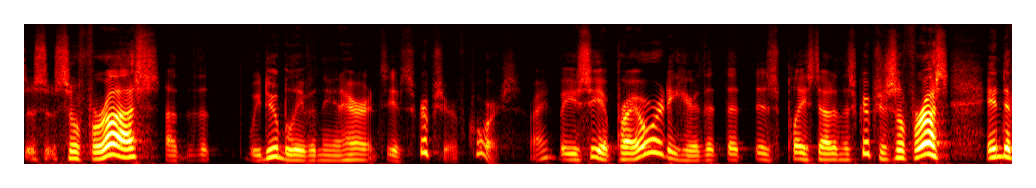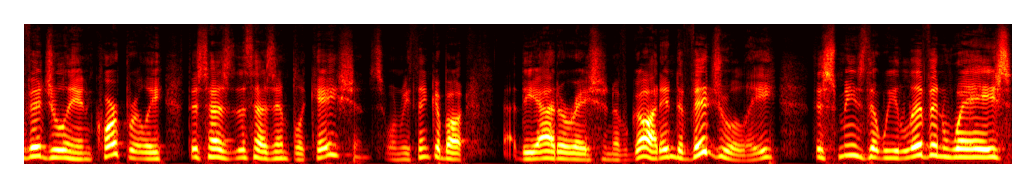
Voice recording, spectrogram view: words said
So, so, so for us, uh, the, we do believe in the inerrancy of Scripture, of course, right? But you see a priority here that, that is placed out in the Scripture. So for us, individually and corporately, this has, this has implications. When we think about the adoration of God, individually, this means that we live in ways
